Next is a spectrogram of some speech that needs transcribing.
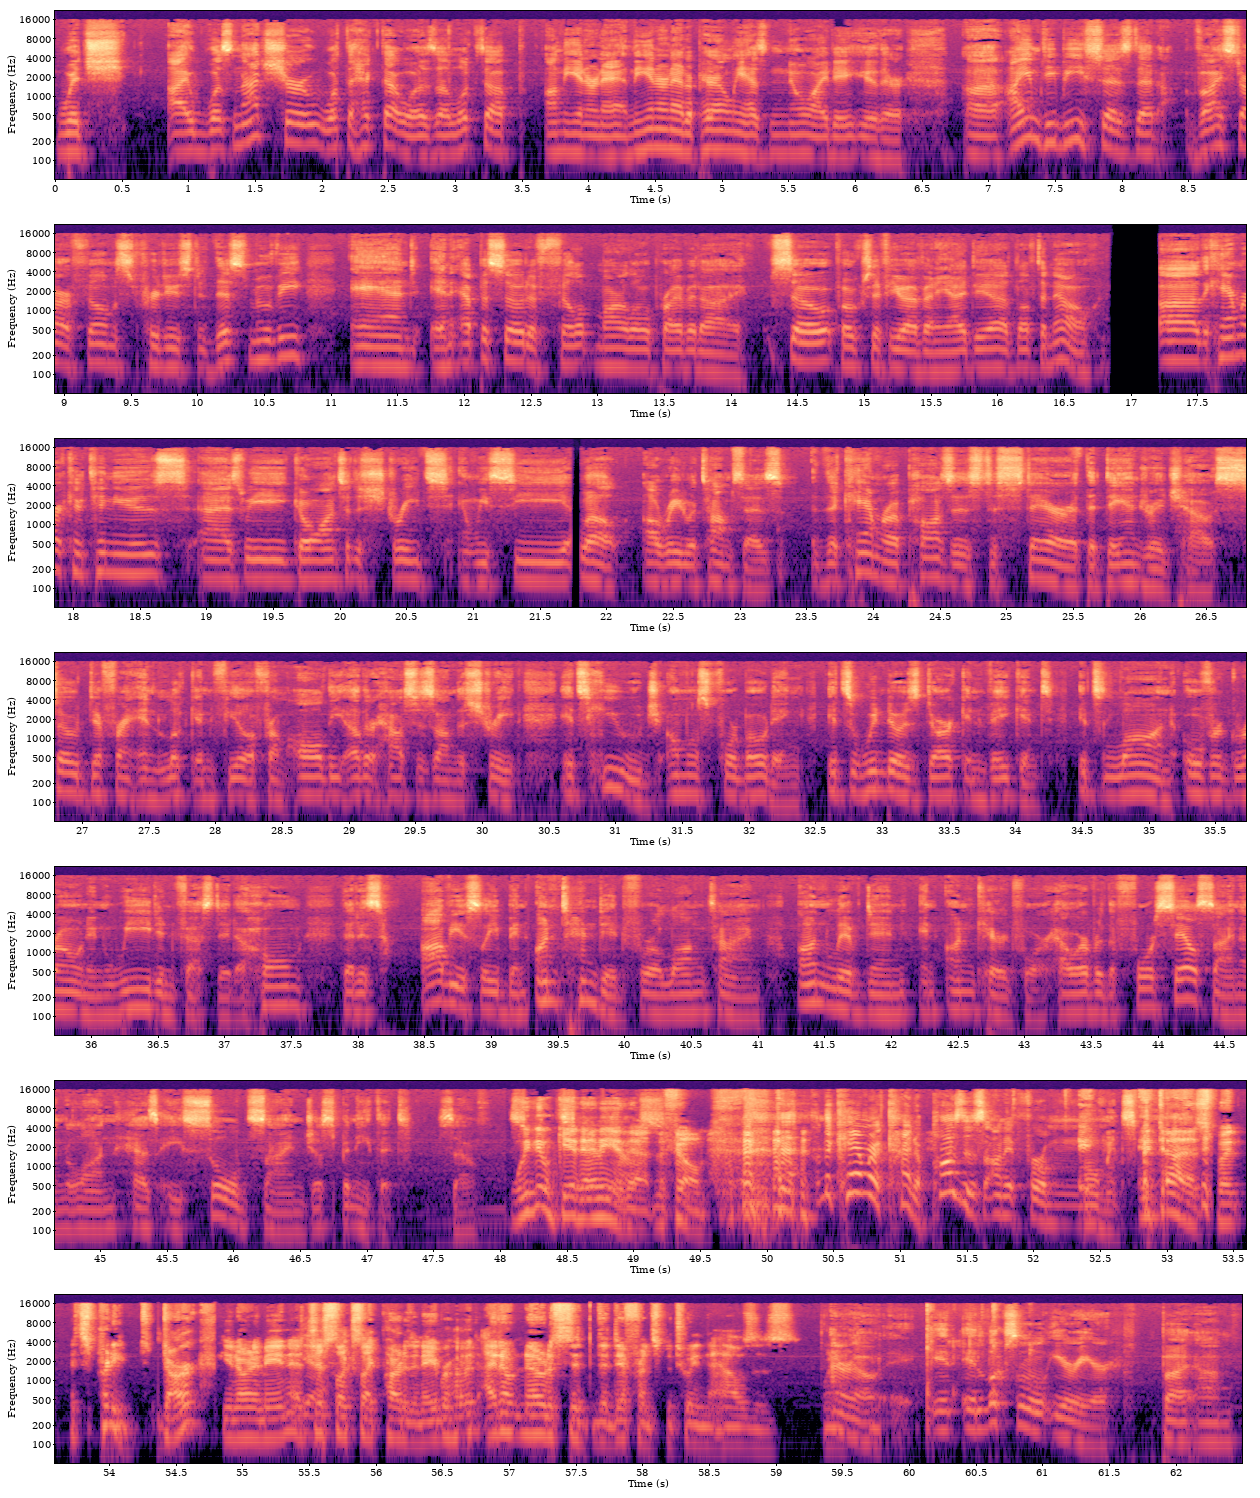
which I was not sure what the heck that was. I looked up on the internet, and the internet apparently has no idea either. Uh, IMDb says that ViStar Films produced this movie and an episode of Philip Marlowe Private Eye. So, folks, if you have any idea, I'd love to know. Uh, the camera continues as we go onto the streets and we see, well, I'll read what Tom says. The camera pauses to stare at the Dandridge house, so different in look and feel from all the other houses on the street. It's huge, almost foreboding. Its windows dark and vacant. Its lawn overgrown and weed infested. A home that has obviously been untended for a long time, unlived in, and uncared for. However, the for sale sign on the lawn has a sold sign just beneath it. So We don't get any of that in the film. the camera kind of pauses on it for a moment. It does, but it's pretty dark. You know what I mean? It Yeah. just looks like part of the neighborhood. I don't notice the, the difference between the houses. I don't know. It, it looks a little eerier, but um,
